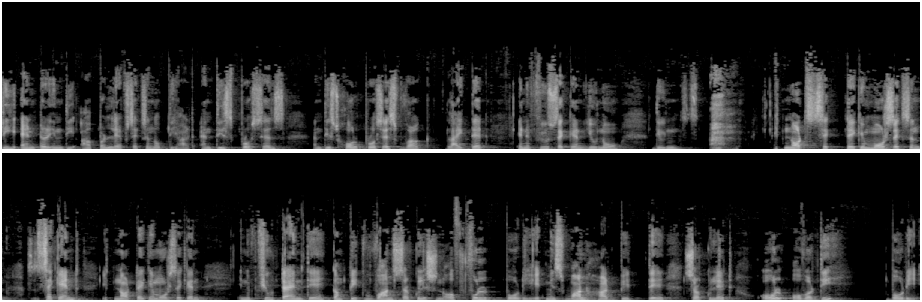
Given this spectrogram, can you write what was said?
re-enter in the upper left section of the heart. And this process and this whole process work like that. In a few seconds you know the it not take a more section second it not take a more second. In a few time they complete one circulation of full body. It means one heartbeat they circulate all over the body.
